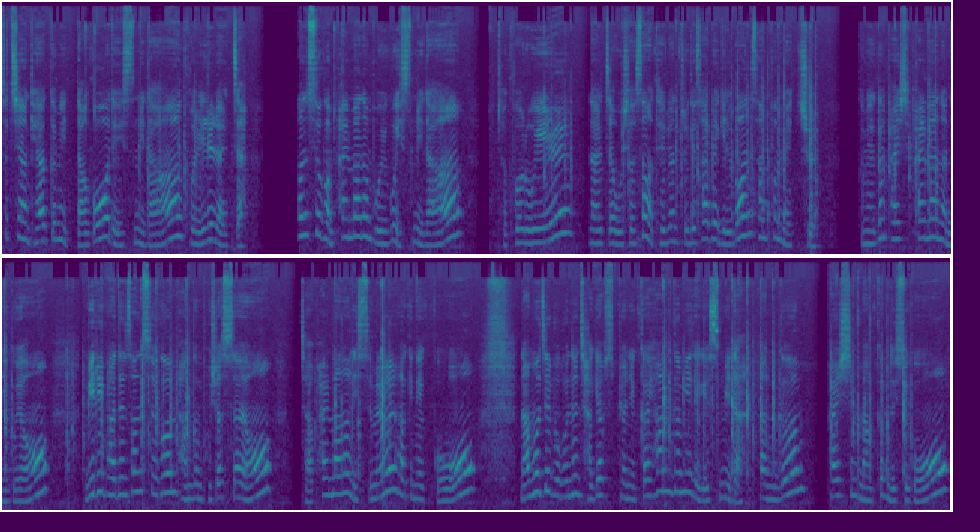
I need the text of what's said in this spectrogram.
수취한 계약금이 있다고 되어 있습니다. 9월 1일 날짜. 선수금 8만원 보이고 있습니다. 자, 9월 5일 날짜 오셔서 대변 쪽에 401번 상품 매출. 금액은 88만원이고요. 미리 받은 선수금 방금 보셨어요. 자, 8만원 있음을 확인했고, 나머지 부분은 자기합수표니까 현금이 되겠습니다. 현금 80만큼 넣으시고,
